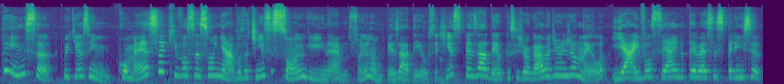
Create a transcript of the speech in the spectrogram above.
tensa. Porque assim, começa que você sonhar. Você tinha esse sonho que, né? Um sonho não, um pesadelo. Você tinha esse pesadelo que se jogava de uma janela. E aí você ainda teve essa experiência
